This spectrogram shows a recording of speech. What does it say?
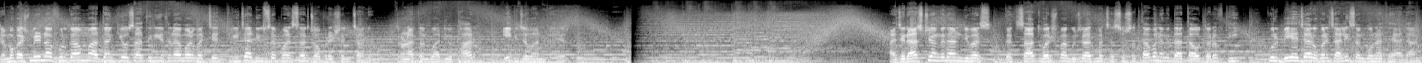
જમ્મુ કાશ્મીરના ફુલગામમાં આતંકીઓ સાથેની અથડામણ વચ્ચે ત્રીજા દિવસે પણ સર્ચ ઓપરેશન ચાલુ. ત્રણ આતંકવાદીઓ ઠાર, એક જવાન ઘાયલ. આજે રાષ્ટ્રીય અંગદાન દિવસ. ગત સાત વર્ષમાં ગુજરાતમાં છસો સત્તાવન અંગદાતાઓ તરફથી કુલ બે હજાર ઓગણચાલીસ અંગોના થયા દાન.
